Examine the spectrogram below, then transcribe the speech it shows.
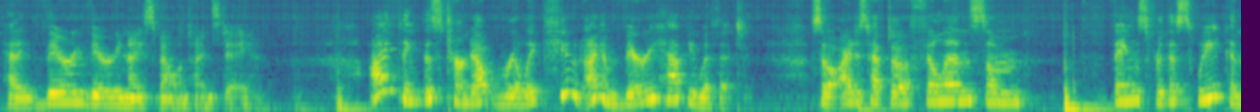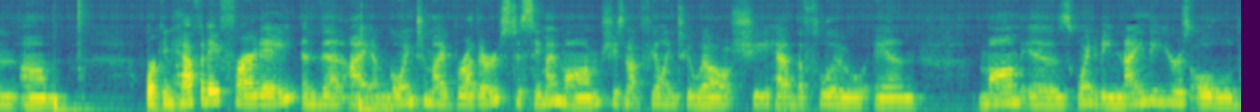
had a very, very nice Valentine's Day. This turned out really cute. I am very happy with it. So I just have to fill in some things for this week and um, working half a day Friday and then I am going to my brother's to see my mom. She's not feeling too well. She had the flu and mom is going to be 90 years old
